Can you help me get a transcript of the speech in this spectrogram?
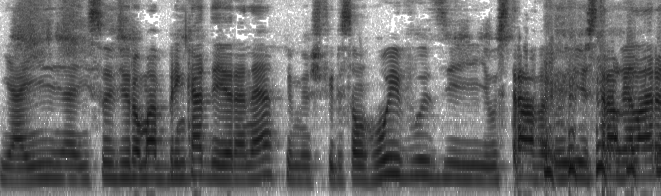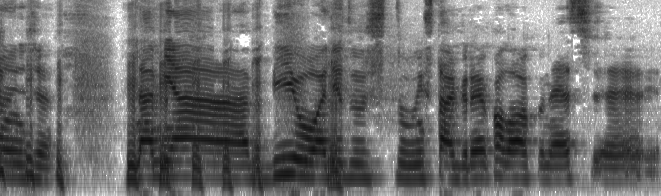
E aí isso virou uma brincadeira, né? Porque meus filhos são ruivos e o Strava, o Strava é laranja. Na minha bio ali do, do Instagram eu coloco, né? É,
